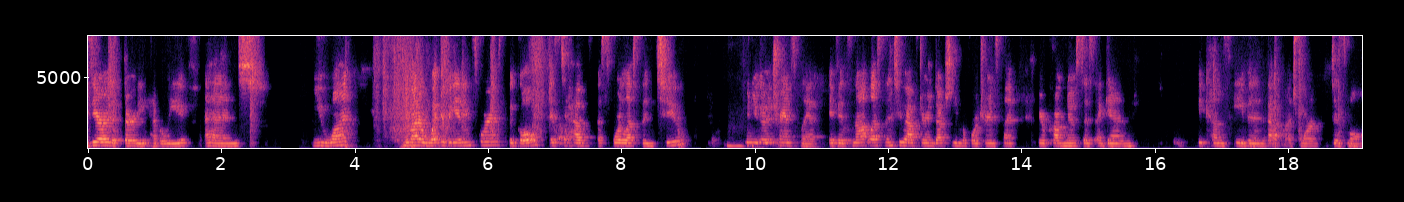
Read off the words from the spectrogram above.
zero to 30, I believe. And you want, no matter what your beginning score is, the goal is to have a score less than two Mhm. when you go to transplant. If it's not less than two after induction and before transplant, your prognosis again becomes even that much more dismal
